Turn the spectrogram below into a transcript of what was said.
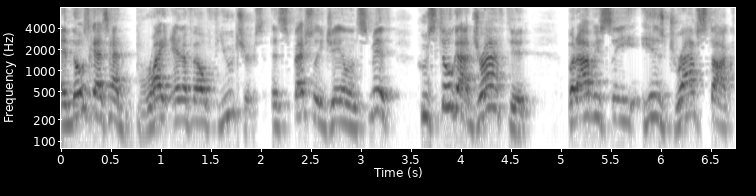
And those guys had bright NFL futures, especially Jaylon Smith, who still got drafted, but obviously his draft stock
